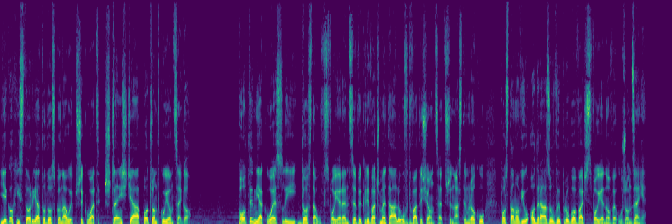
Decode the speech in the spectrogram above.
Jego historia to doskonały przykład szczęścia początkującego. Po tym jak Wesley dostał w swoje ręce wykrywacz metalu w 2013 roku, postanowił od razu wypróbować swoje nowe urządzenie.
